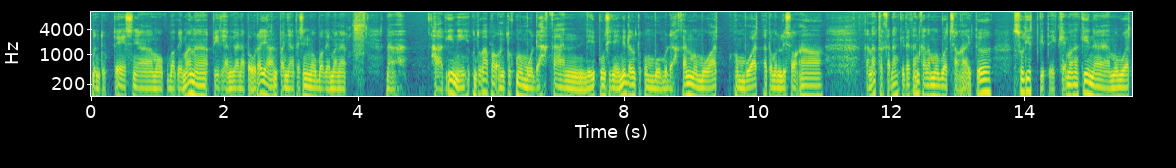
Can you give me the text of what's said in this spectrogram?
bentuk tesnya mau bagaimana pilihan ganda apa uraian panjang tesnya mau bagaimana. Nah hal ini untuk apa? Untuk memudahkan. Jadi fungsinya ini adalah untuk memudahkan memuat membuat atau menulis soal. Karena terkadang kita kan kalau membuat soal itu sulit gitu ya. Kayak makin nah membuat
